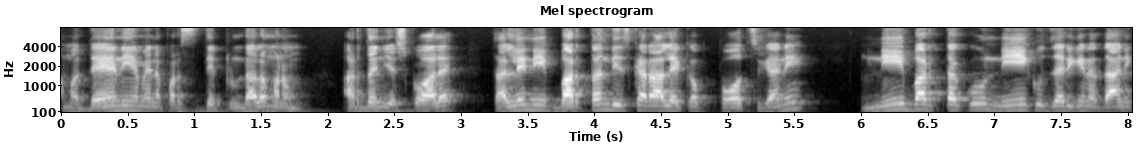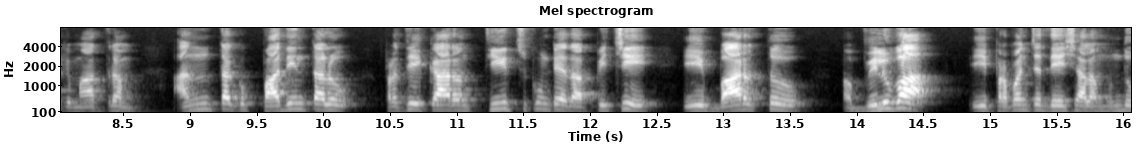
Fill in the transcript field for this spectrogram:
ఆమె దయనీయమైన పరిస్థితి ఎట్లుండాలో మనం అర్థం చేసుకోవాలి. తల్లి నీ భర్తను తీసుకురాలేకపోవచ్చు కానీ నీ భర్తకు నీకు జరిగిన దానికి మాత్రం అంతకు పదింతలు ప్రతీకారం తీర్చుకుంటే తప్పించి ఈ భారత్ విలువ ఈ ప్రపంచ దేశాల ముందు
